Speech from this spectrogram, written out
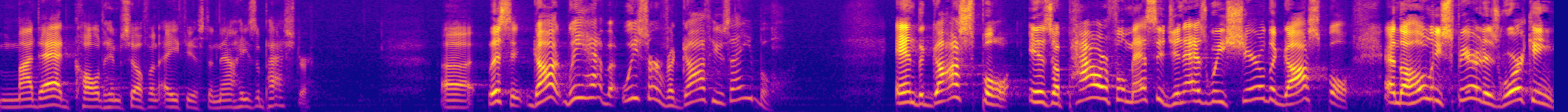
my dad called himself an atheist, and now he's a pastor. Uh, listen, God, we have a, we serve a God who's able, And the gospel is a powerful message. And as we share the gospel, and the Holy Spirit is working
